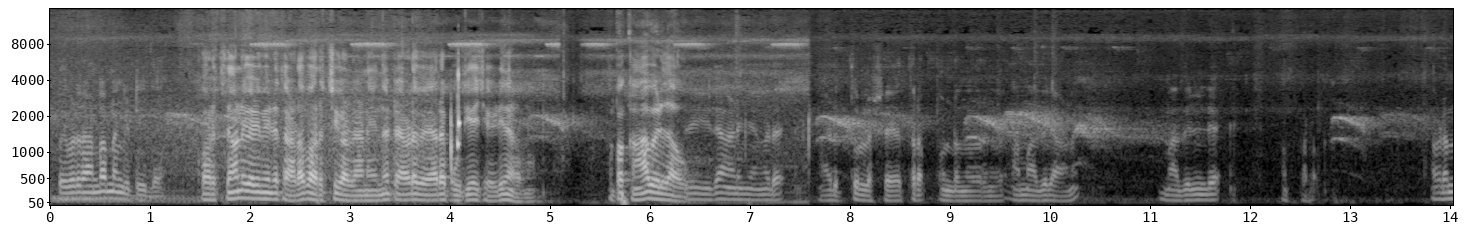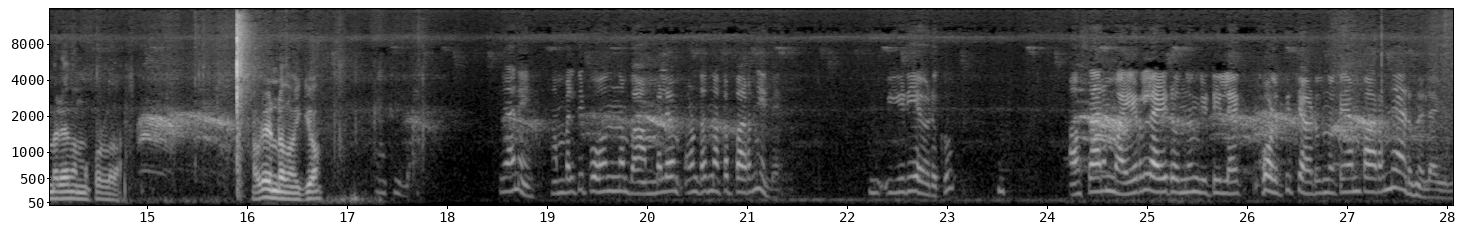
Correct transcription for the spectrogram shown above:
അപ്പോൾ ഇവിടെ രണ്ടെണ്ണം കിട്ടിയില്ലേ? കുറച്ച് നാൾ കഴിയുമ്പോൾ തട പറിച്ച് കളയണം. എന്നിട്ട് അവിടെ വേറെ പുതിയ ചെടി നടന്നു. അപ്പോൾ കാ വലുതാവും. ഇതാണ് ഞങ്ങളുടെ അടുത്തുള്ള ക്ഷേത്രം ഉണ്ടെന്ന് പറഞ്ഞത്. ആ മതിലാണ്. മതിലിന്റെ അപ്പുറം. അവിടം വരെ നമുക്കുള്ളതാണ് അവിടെ ഉണ്ടോ നോക്കിയോ ഞാനേ അമ്പലത്തിൽ പോകുന്ന അമ്പലം ഉണ്ടെന്നൊക്കെ പറഞ്ഞില്ലേ? വീഡിയോ എടുക്കും. അവസാനം വൈറലായിട്ടൊന്നും കിട്ടിയില്ല. കൊളുത്തി ചാടും എന്നൊക്കെ ഞാൻ പറഞ്ഞായിരുന്നില്ല അതിൽ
